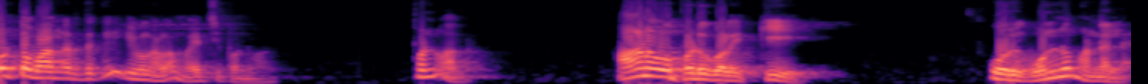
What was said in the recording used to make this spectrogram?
ஓட்டை வாங்குறதுக்கு இவங்கெல்லாம் முயற்சி பண்ணுவாங்க. பண்ணுவாங்க. ஆணவ படுகொலைக்கு ஒரு ஒன்றும் பண்ணலை.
